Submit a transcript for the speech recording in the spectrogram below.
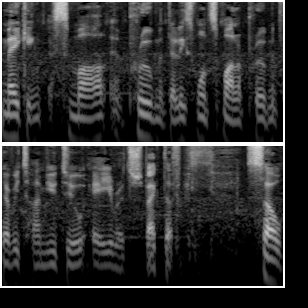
making a small improvement, at least one small improvement every time you do a retrospective. So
